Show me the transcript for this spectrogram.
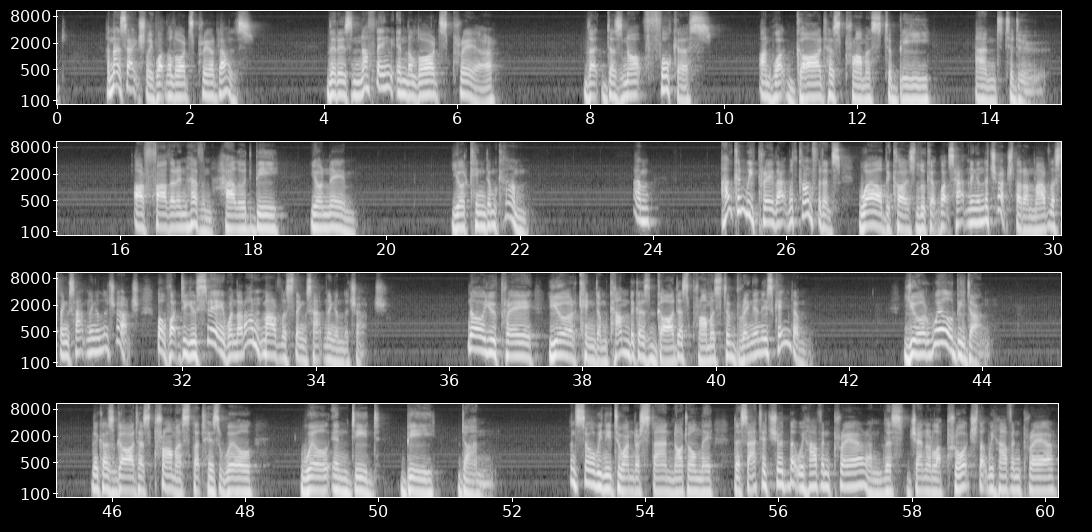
And that's actually what the Lord's Prayer does. There is nothing in the Lord's Prayer that does not focus on what God has promised to be and to do. Our Father in heaven, hallowed be your name. Your kingdom come. Um, how can we pray that with confidence? Well, because look at what's happening in the church. There are marvelous things happening in the church. Well, what do you say when there aren't marvelous things happening in the church? No, you pray, Your kingdom come, because God has promised to bring in His kingdom. Your will be done, because God has promised that His will will indeed be done. And so we need to understand not only this attitude that we have in prayer and this general approach that we have in prayer.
